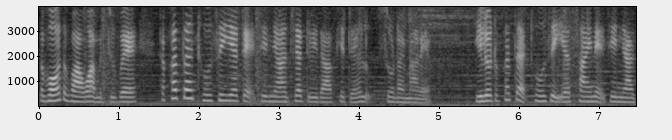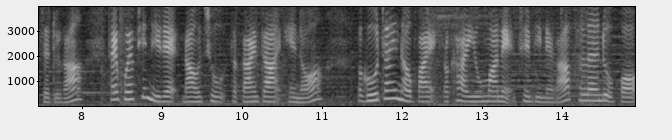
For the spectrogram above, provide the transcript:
သဘောတဘာဝမတူပဲတစ်ဖက်သက်ထိုးစစ်ရတဲ့ကြေညာချက်တွေသာဖြစ်တယ်လို့ဆိုနိုင်ပါတယ်။ဒီလိုတစ်ဖက်သက်ထိုးစစ်ရဆိုင်တဲ့ကြေညာချက်တွေကတိုက်ပွဲဖြစ်နေတဲ့နောက်ချို့စကိုင်းတိုင်းအင်းတော့ပဲခူးတိုင်းနောက်ပိုင်းရခိုင်ရိုးမနဲ့ချင်းပြည်နယ်ကဖလန်းတို့ပေါ်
